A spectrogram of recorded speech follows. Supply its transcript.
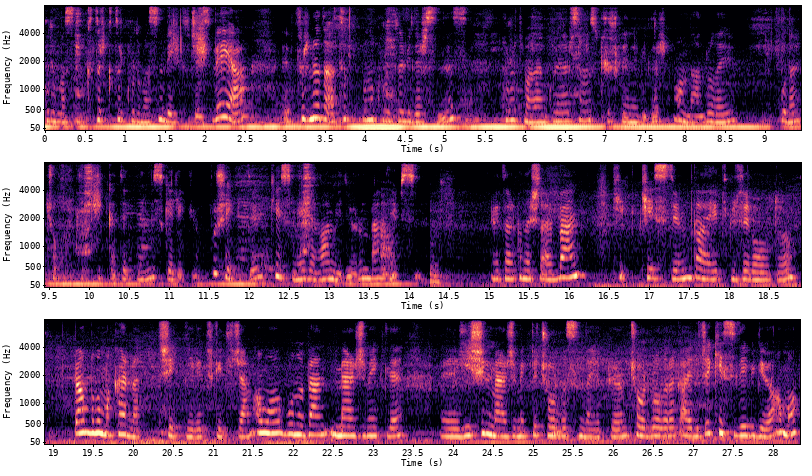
kurumasını, kıtır kıtır kurumasını bekleyeceğiz. Veya e, fırına da atıp bunu kurutabilirsiniz. Kurutmadan koyarsanız küflenebilir. Ondan dolayı buna çok dikkat etmemiz gerekiyor. Bu şekilde kesmeye devam ediyorum ben hepsini. Evet arkadaşlar ben ke- kestim. Gayet güzel oldu. Ben bunu makarna şekliyle tüketeceğim ama bunu ben mercimekle yeşil mercimekle çorbasını da yapıyorum. Çorba olarak ayrıca kesilebiliyor ama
